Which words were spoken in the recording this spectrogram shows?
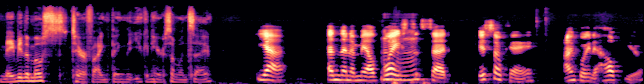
maybe the most terrifying thing that you can hear someone say. Yeah. And then a male voice that said, It's okay. I'm going to help you.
